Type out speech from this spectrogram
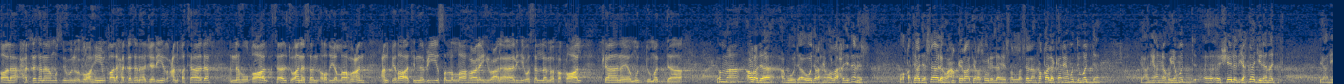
قال حدثنا مسلم بن إبراهيم قال حدثنا جرير عن قتادة أنه قال سألت انسا رضي الله عنه عن قراءة النبي صلى الله عليه وعلى آله وسلم فقال كان يمد مدا. ثم أورد أبو داود رحمه الله حديث أنس وقتادة سأله عن قراءة رسول الله صلى الله عليه وسلم فقال كان يمد مدا. يعني أنه يمد آه، الشيء الذي يحتاج إلى مد. يعني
